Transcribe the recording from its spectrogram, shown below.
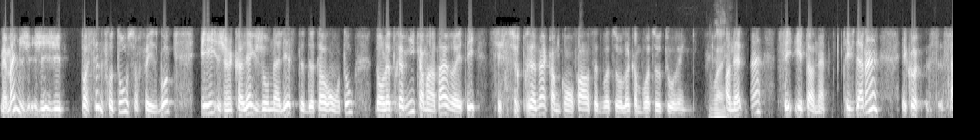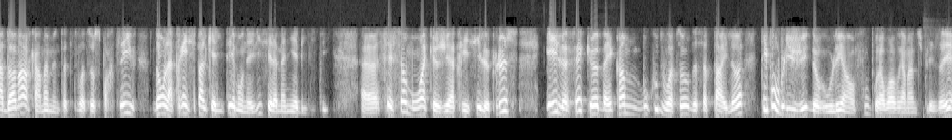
Mais même, j'ai posté une photo sur Facebook et j'ai un collègue journaliste de Toronto dont le premier commentaire a été « C'est surprenant comme confort, cette voiture-là, comme voiture touring ». Ouais. Honnêtement, c'est étonnant. Évidemment, écoute, ça demeure quand même une petite voiture sportive dont la principale qualité, à mon avis, c'est la maniabilité. Euh, c'est ça, moi, que j'ai apprécié le plus. Et le fait que, ben, comme beaucoup de voitures de cette taille-là, t'es pas obligé de rouler en fou pour avoir vraiment du plaisir.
